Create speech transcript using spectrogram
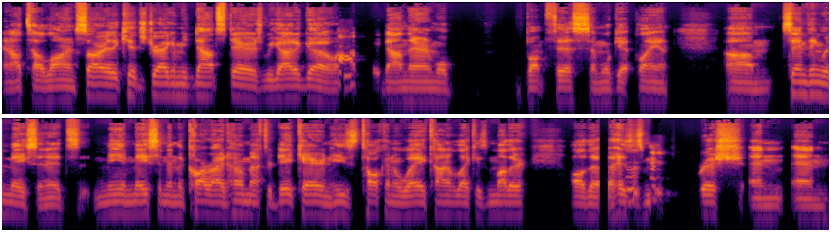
and i'll tell lauren sorry the kid's dragging me downstairs we gotta go go down there and we'll bump fists and we'll get playing um, same thing with mason it's me and mason in the car ride home after daycare and he's talking away kind of like his mother although his is British and and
